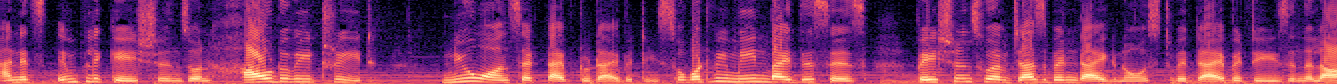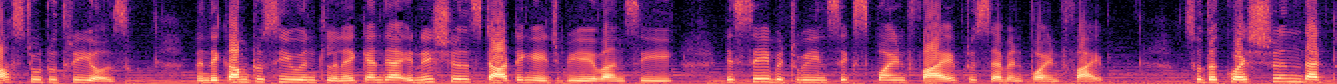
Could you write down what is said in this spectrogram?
and its implications on how do we treat new onset type 2 diabetes. So what we mean by this is patients who have just been diagnosed with diabetes in the last 2 to 3 years when they come to see you in clinic and their initial starting HbA1c is say between 6.5 to 7.5. So the question that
